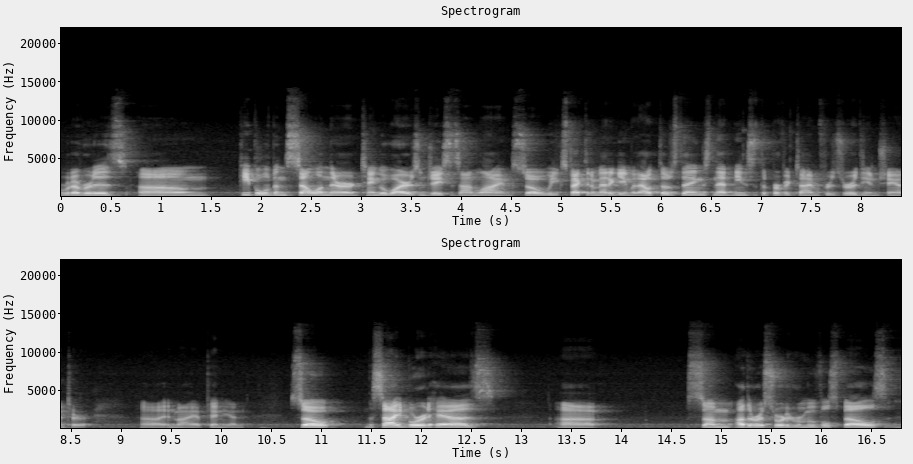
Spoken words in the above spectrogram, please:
or whatever it is, um, people have been selling their Tanglewires and Jaces online. So we expected a metagame without those things, and that means it's the perfect time for Zur the Enchanter, uh, in my opinion. So the sideboard has uh, some other assorted removal spells.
